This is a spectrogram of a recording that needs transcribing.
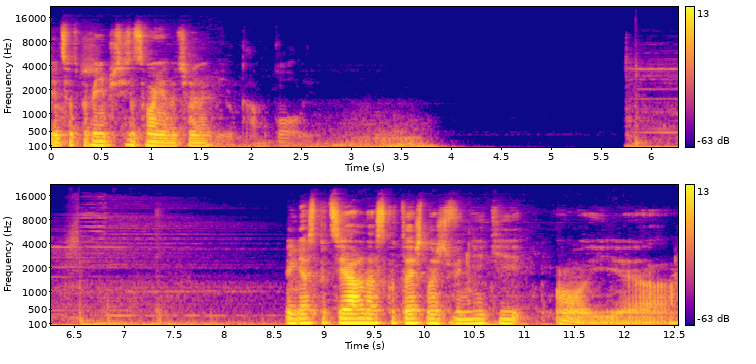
Więc odpowiednim zadzwonię do ciebie. Linia specjalna, skuteczność, wyniki. O ja.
